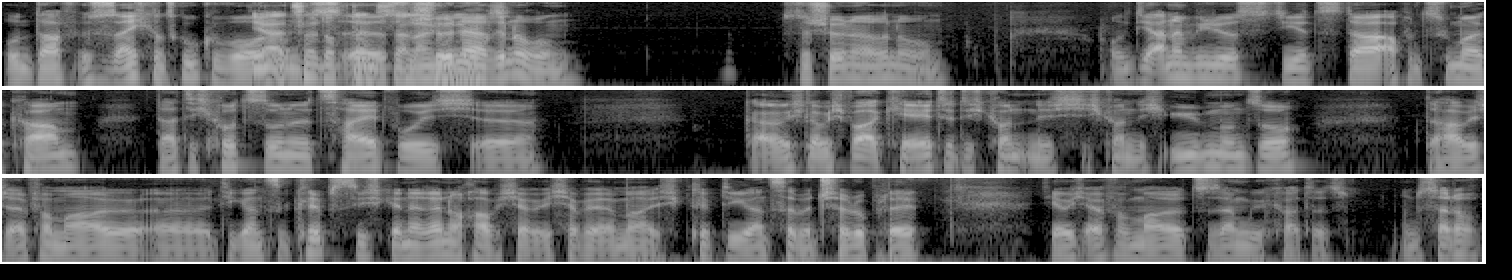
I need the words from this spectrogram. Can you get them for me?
Und dafür ist es eigentlich ganz gut geworden. Ja, jetzt halt auf deinen äh, ist eine schöne angelegt. Erinnerung. Ist eine schöne Erinnerung. Und die anderen Videos, die jetzt da ab und zu mal kamen, da hatte ich kurz so eine Zeit, wo ich, äh, ich glaube, ich war erkältet, ich konnte nicht, ich konnte nicht üben und so. Da habe ich einfach mal äh, die ganzen Clips, die ich generell noch habe, ich habe ich hab ja immer, ich klipp die ganze Zeit mit Shadowplay, die habe ich einfach mal zusammengekattet. Und es hat auch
